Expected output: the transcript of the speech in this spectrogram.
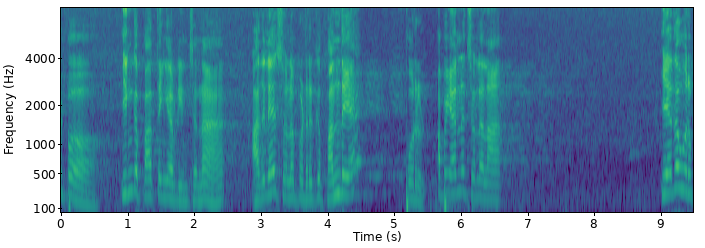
இப்போ இங்கே பார்த்தீங்க அப்படின்னு சொன்னால் அதிலே சொல்லப்பட்டிருக்கு பந்தய பொருள். அப்போ என்ன சொல்லலாம்? ஏதோ ஒரு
